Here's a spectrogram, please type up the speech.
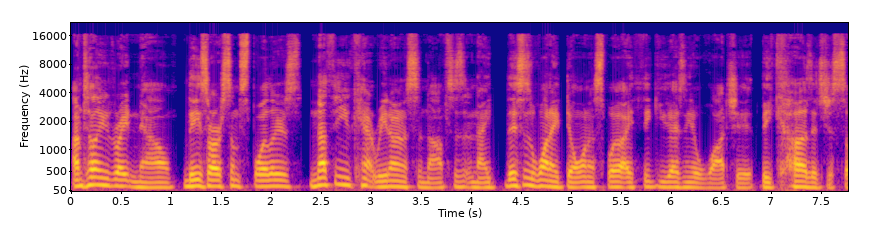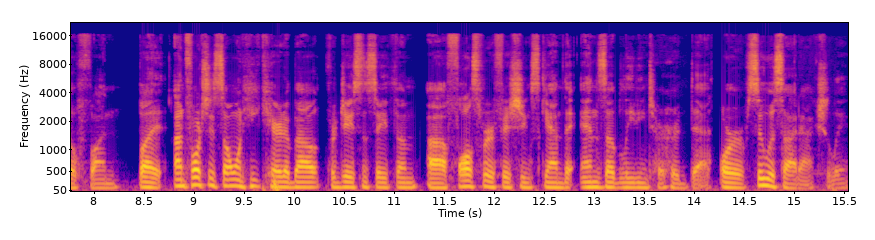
am telling you right now, these are some spoilers. Nothing you can't read on a synopsis. And I this is one I don't want to spoil. I think you guys need to watch it because it's just so fun. But unfortunately, someone he cared about for Jason Statham uh, falls for a phishing scam that ends up leading to her death or suicide, actually.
